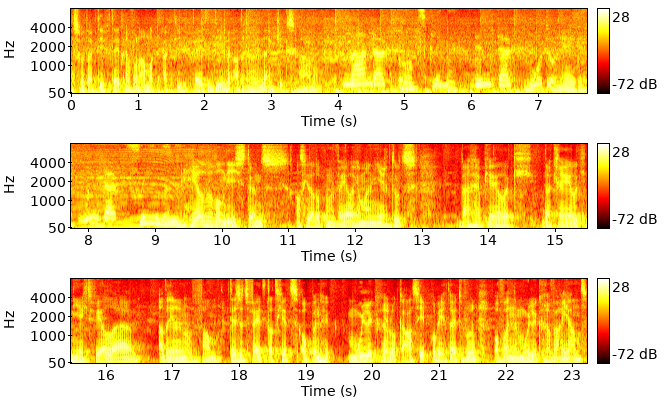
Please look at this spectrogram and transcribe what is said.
soorten activiteiten en voornamelijk activiteiten die me adrenaline en kicks gaven. Maandag rotsklimmen, dinsdag motorrijden, woensdag freerunnen. Heel veel van die stunts, als je dat op een veilige manier doet, daar, heb je eigenlijk, daar krijg je eigenlijk niet echt veel uh, adrenaline van. Het is het feit dat je het op een moeilijkere locatie probeert uit te voeren of in een moeilijkere variant.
